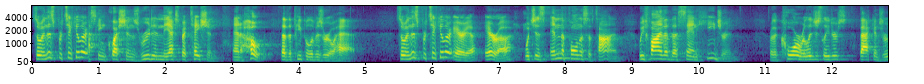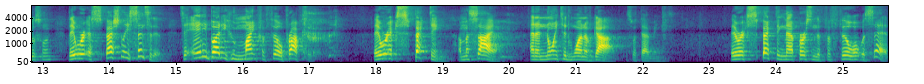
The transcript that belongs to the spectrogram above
So, in this particular, asking questions rooted in the expectation and hope that the people of Israel had. So, in this particular area, era, which is in the fullness of time, we find that the Sanhedrin, or the core religious leaders back in Jerusalem, they were especially sensitive to anybody who might fulfill prophecy. They were expecting a Messiah, an anointed one of God. That's what that means. They were expecting that person to fulfill what was said.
